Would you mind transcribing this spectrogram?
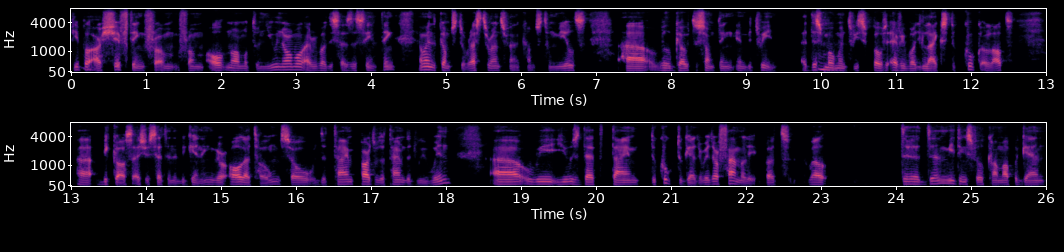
People are shifting from from old normal to new normal. Everybody says the same thing. And when it comes to restaurants, when it comes to meals, uh, we'll go to something in between. At this mm-hmm. moment, we suppose everybody likes to cook a lot. Uh, because as you said in the beginning we're all at home so the time part of the time that we win uh, we use that time to cook together with our family but well the, the meetings will come up again.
